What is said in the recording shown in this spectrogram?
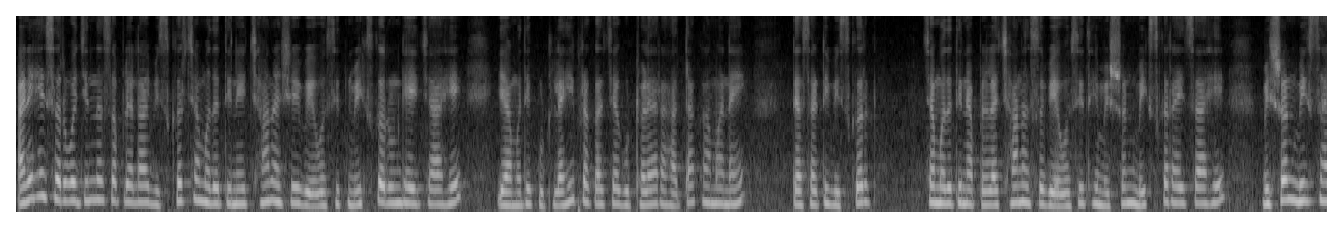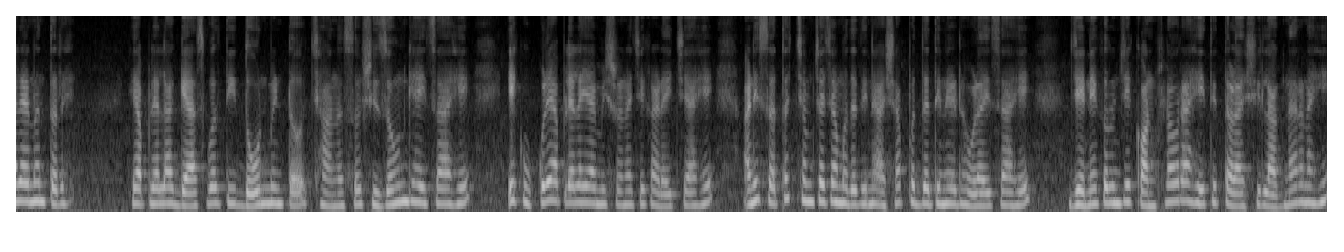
आणि हे सर्व जिन्नस आपल्याला विस्करच्या मदतीने छान असे व्यवस्थित मिक्स करून घ्यायचे आहे. यामध्ये कुठल्याही प्रकारच्या गुठळ्या राहता कामा नये. त्यासाठी विस्करच्या मदतीने आपल्याला छान असं व्यवस्थित हे मिश्रण मिक्स करायचं आहे. मिश्रण मिक्स झाल्यानंतर हे आपल्याला गॅसवरती दोन मिनटं छान असं शिजवून घ्यायचं आहे. एक उकळे आपल्याला या मिश्रणाची काढायची आहे आणि सतत चमच्याच्या मदतीने अशा पद्धतीने ढवळायचं आहे. जेणेकरून जे कॉर्नफ्लॉवर आहे ते तळाशी लागणार नाही.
